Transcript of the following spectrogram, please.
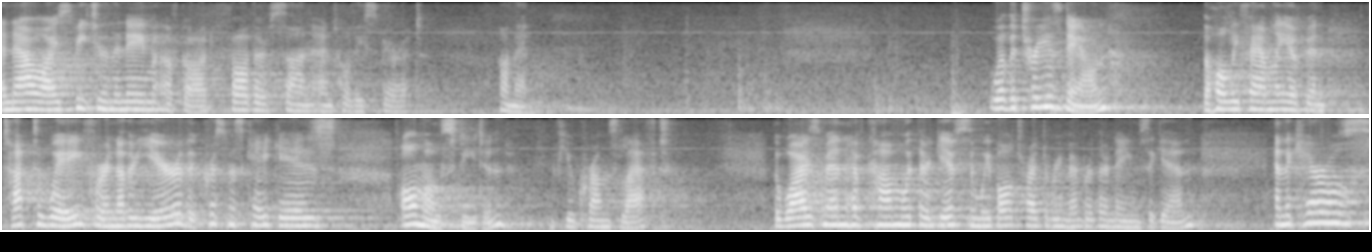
And now I speak to you in the name of God, Father, Son, and Holy Spirit. Amen. Well, the tree is down. The Holy Family have been tucked away for another year. The Christmas cake is almost eaten, a few crumbs left. The wise men have come with their gifts, and we've all tried to remember their names again. And the carols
